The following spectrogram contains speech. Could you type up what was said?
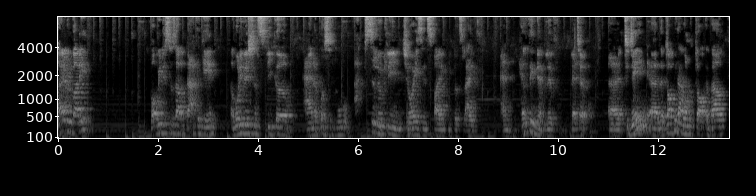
Hi, everybody. Bobby D'Souza back again, a motivational speaker and a person who absolutely enjoys inspiring people's life and helping them live better. Uh, today, uh, the topic I want to talk about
